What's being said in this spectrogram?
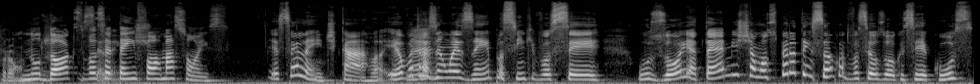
Pronto. No Docs Excelente. você tem informações. Excelente, Carla. Eu vou né? trazer um exemplo assim que você usou e até me chamou super atenção quando você usou com esse recurso,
